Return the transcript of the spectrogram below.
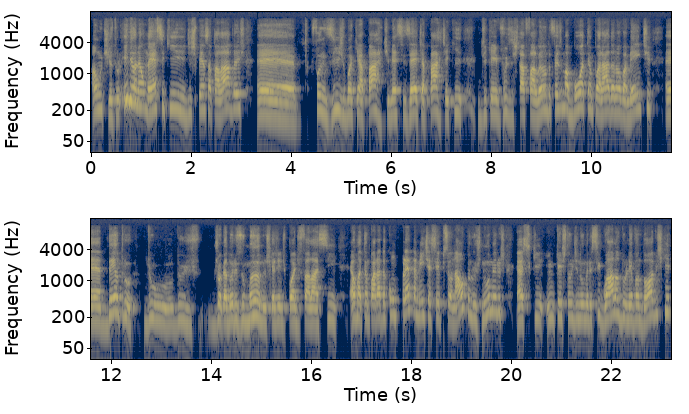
a um título. E Lionel Messi que dispensa palavras, é, fanzismo aqui à parte, Messizete à parte aqui de quem vos está falando, fez uma boa temporada novamente, é, dentro do, dos jogadores humanos, que a gente pode falar assim, é uma temporada completamente excepcional pelos números. Acho que em questão de números se iguala ao do Lewandowski.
